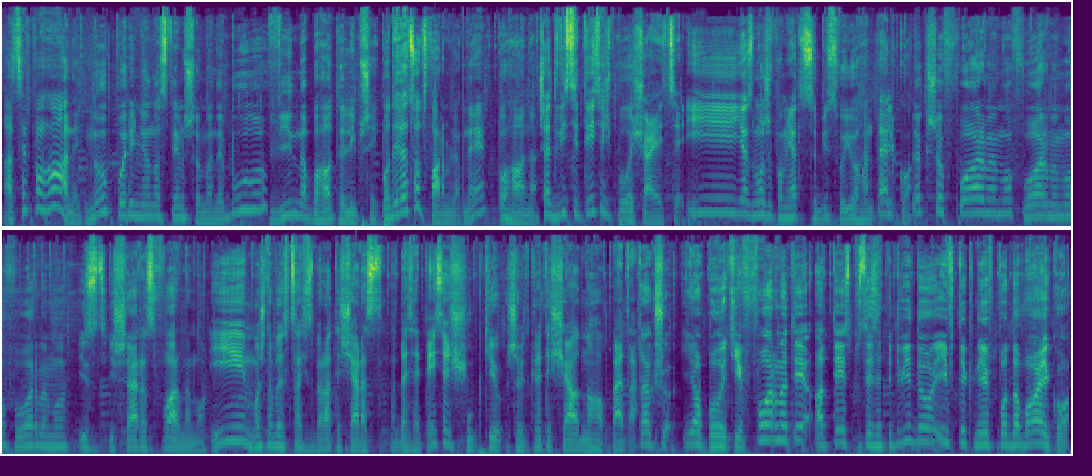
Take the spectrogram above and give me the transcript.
А це поганий. Ну, порівняно з тим, що в мене було, він набагато ліпший. По 900 фармлю. Не погано. Ще 200 тисяч виходить, і я зможу поміняти собі свою гантельку. Так що фармимо, фармимо, фармимо. І, і ще раз фармимо. І можна буде, кстати, збирати ще раз на 10 тисяч кубків, щоб відкрити ще одного пета. Так що я полетів фармити, а ти спустися під відео і втикни вподобайку.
